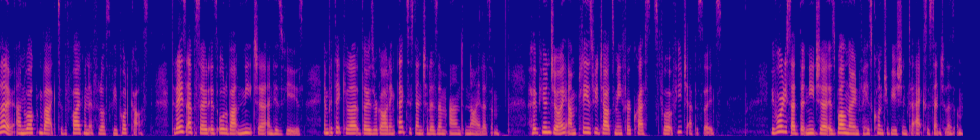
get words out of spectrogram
Hello, and welcome back to the 5 Minute Philosophy podcast. Today's episode is all about Nietzsche and his views, in particular those regarding existentialism and nihilism. I hope you enjoy, and please reach out to me for requests for future episodes. We've already said that Nietzsche is well known for his contribution to existentialism.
